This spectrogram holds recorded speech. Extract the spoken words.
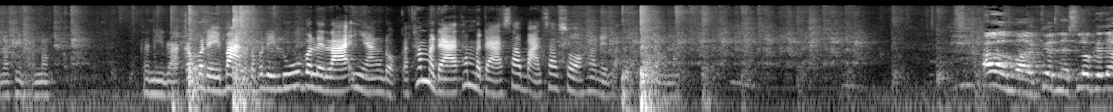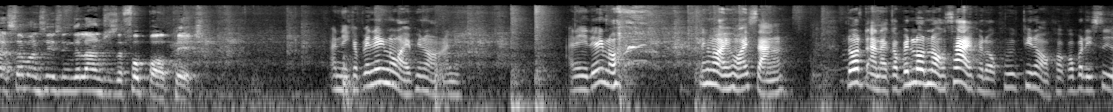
เนาะพี่น้องเนาะก็นี่ล่ะก็บ่ได้บ้านก็บ่ได้รู้บ่ได้ร้ายอีหยังดอกก็ธรรมดาธรรมดาชาวบ้านชาวซองเฮานี่ล่ะพี่น้องเนาะ Oh my goodness, look at that. Someone's using the lounge as a football pitch. อันนี้ก็เป็นเล็กหน่อยพี่น้องอันนี้ อันนี้เล็กหน่อย เล็กหน่อยหอยสังรถอันนั้นก็เป็นรถน้องชายพี่ดอกพี่น้องเขาก็บ่ได้ซื้อ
